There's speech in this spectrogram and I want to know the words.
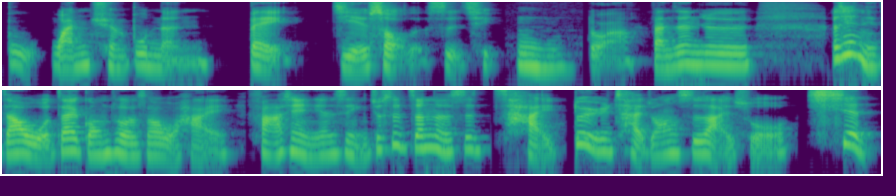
不完全不能被接受的事情。嗯，对啊，反正就是。而且你知道我在工作的时候，我还发现一件事情，就是真的是彩对于彩妆师来说，现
